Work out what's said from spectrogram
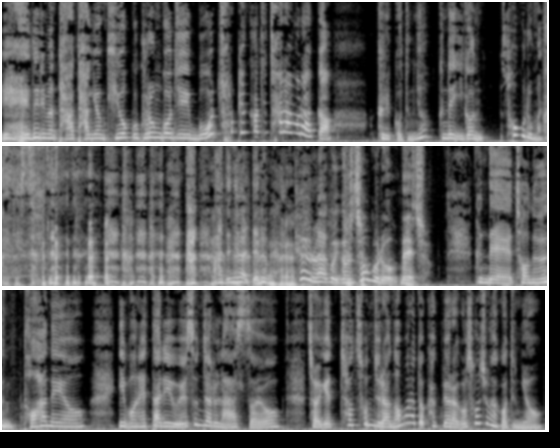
애들이면 다 당연 귀엽고 그런 거지 뭐 저렇게까지 자랑을 할까. 그랬거든요. 근데 이건 속으로만 얘기했습니다. 아 드님 할 때는 표현을 하고 이건 그렇죠. 속으로. 네. 그렇죠. 근데 저는 더하네요. 이번에 딸이 외손자를 낳았어요. 저에게 첫 손주라 너무나도 각별하고 소중하거든요.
